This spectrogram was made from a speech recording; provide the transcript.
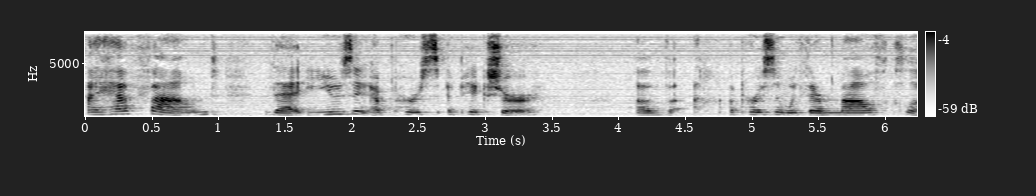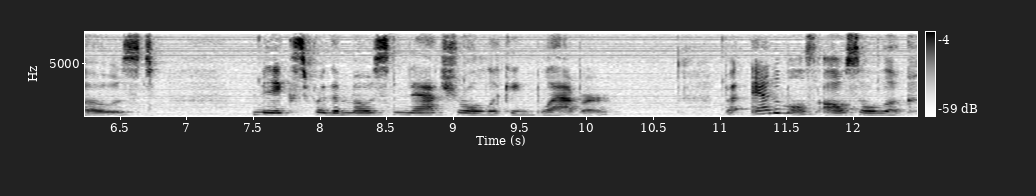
I have found that using a, a picture of a person with their mouth closed makes for the most natural looking blabber. But animals also look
